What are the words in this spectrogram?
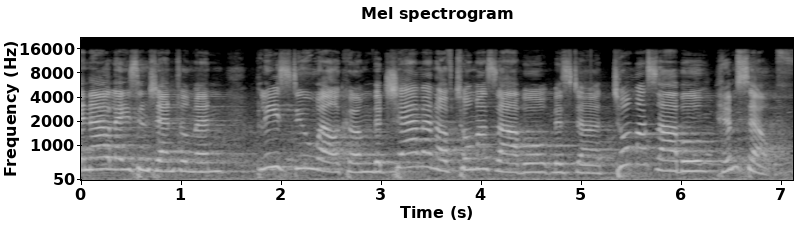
And now, ladies and gentlemen, please do welcome the chairman of Thomas Sabo, Mr. Thomas Sabo himself.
